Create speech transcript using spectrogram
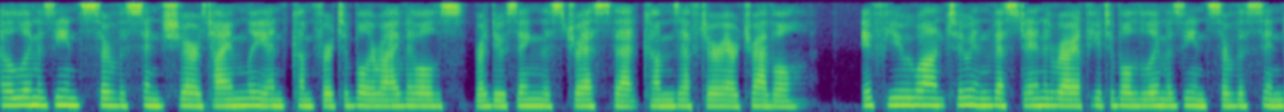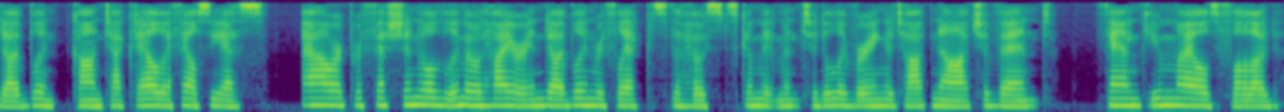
A limousine service ensures timely and comfortable arrivals, reducing the stress that comes after air travel. If you want to invest in a reputable limousine service in Dublin, contact LFLCS. Our professional limo hire in Dublin reflects the host's commitment to delivering a top notch event. Thank you, Miles Flood.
